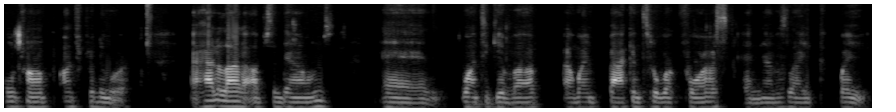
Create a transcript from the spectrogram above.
own Trump entrepreneur. I had a lot of ups and downs and want to give up. I went back into the workforce and I was like, wait,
